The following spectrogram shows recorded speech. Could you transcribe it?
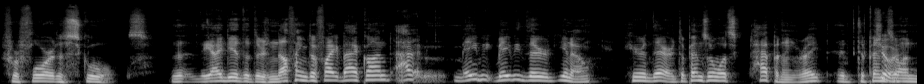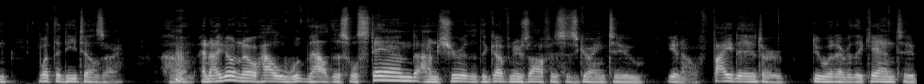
for Florida schools. The the idea that there's nothing to fight back on, I, maybe maybe they're you know here and there. It depends on what's happening, right? It depends Sure. on what the details are. Um, And I don't know how how this will stand. I'm sure that the governor's office is going to you know fight it or do whatever they can to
